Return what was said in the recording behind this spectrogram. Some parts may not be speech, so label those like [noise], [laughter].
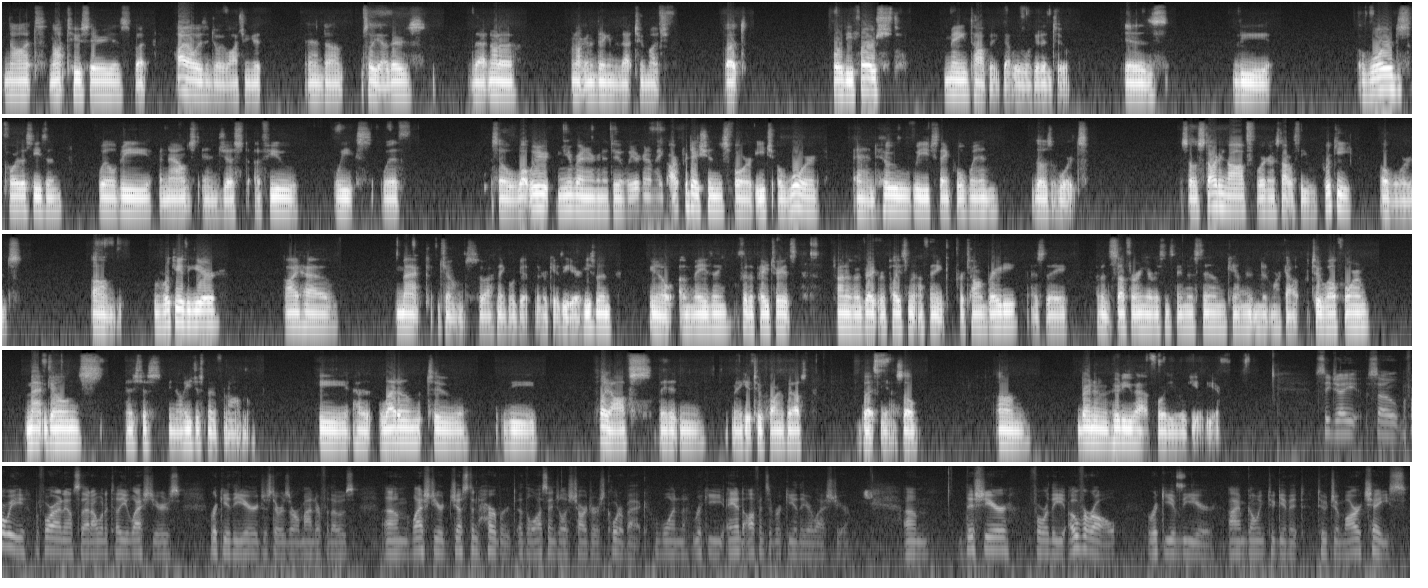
not not too serious, but I always enjoy watching it, and um, so yeah, there's that. Not a, we're not going to dig into that too much, but for the first main topic that we will get into is the awards for the season will be announced in just a few weeks with so what we me and Brandon are going to do we are to make our predictions for each award and who we each think will win those awards. So starting off we're going to start with the rookie awards. Um, Rookie of the Year, I have Mac Jones, so I think we'll get the Rookie of the Year. He's been, you know, amazing for the Patriots. Kind of a great replacement, I think, for Tom Brady, as they have been suffering ever since they missed him. Cam Newton didn't work out too well for him. Mac Jones has just, you know, he's just been phenomenal. He has led them to the playoffs. They didn't make it too far in the playoffs. But yeah, so um, Brandon, who do you have for the rookie of the year? CJ, so before we before I announce that, I want to tell you last year's rookie of the year, just as a reminder for those. Um, last year, Justin Herbert of the Los Angeles Chargers quarterback won rookie and offensive rookie of the year last year. Um, this year, for the overall Rookie of the Year, I'm going to give it to Ja'Marr Chase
